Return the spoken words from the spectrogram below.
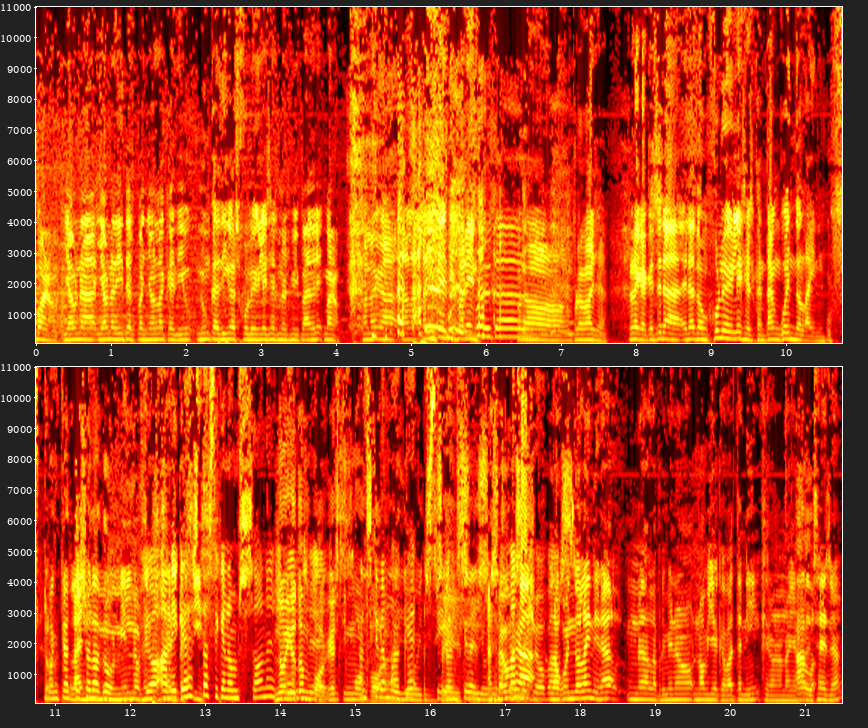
Bueno, hi ha, una, hi ha una dita espanyola que diu Nunca digas Julio Iglesias no es mi padre. Bueno, sembla que la, la, la dita és diferent, però, però vaja. Res, que aquest era, era Don Julio Iglesias cantant Gwendoline. M'encanta això de Don. 1966. Jo, a mi aquesta sí que no em sona No, jo tampoc, gens. estic molt Ens fora. queda molt lluny. sí, ens queda sí, sí. lluny. Es veu que la Gwendoline era una, la primera nòvia que va tenir, que era una noia Ah, la- francesa.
